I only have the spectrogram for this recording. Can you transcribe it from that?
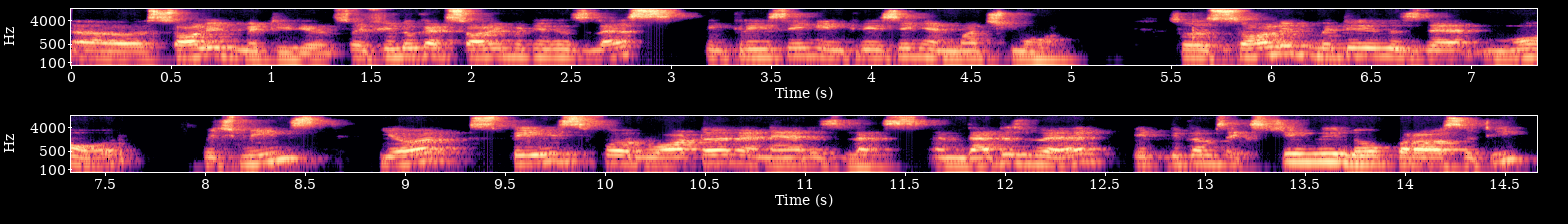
uh, solid material. So if you look at solid materials less, increasing, increasing, and much more. So the solid material is there more, which means your space for water and air is less. And that is where it becomes extremely low porosity,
